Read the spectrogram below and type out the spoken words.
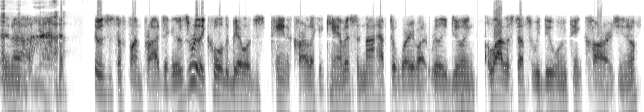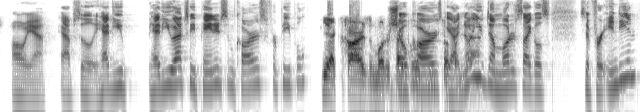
and uh, it was just a fun project. It was really cool to be able to just paint a car like a canvas and not have to worry about really doing a lot of the stuff that we do when we paint cars. You know? Oh yeah, absolutely. Have you have you actually painted some cars for people? Yeah, cars and motorcycles. and cars? Yeah, I know that. you've done motorcycles. Is it for Indian?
